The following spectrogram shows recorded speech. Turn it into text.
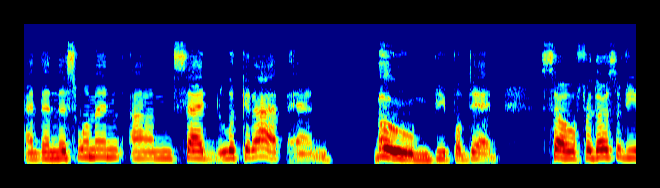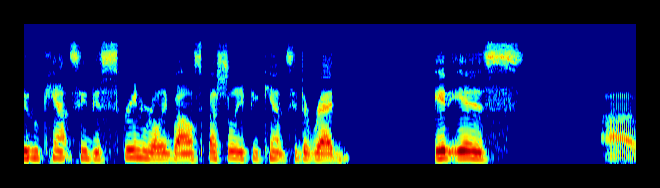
And then this woman um, said, look it up. And boom, people did. So for those of you who can't see this screen really well, especially if you can't see the red it is uh,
